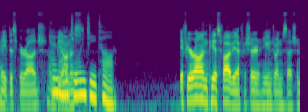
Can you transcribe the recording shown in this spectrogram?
Hate this garage. I'm Can gonna be I honest. join G-Talk? If you're on PS5, yeah, for sure, you can join the session.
